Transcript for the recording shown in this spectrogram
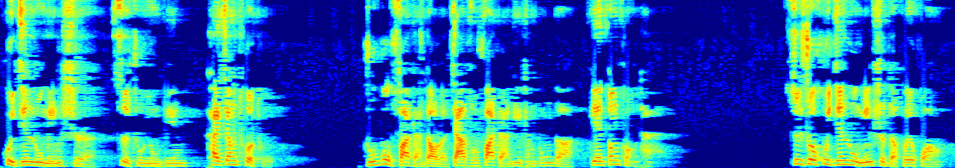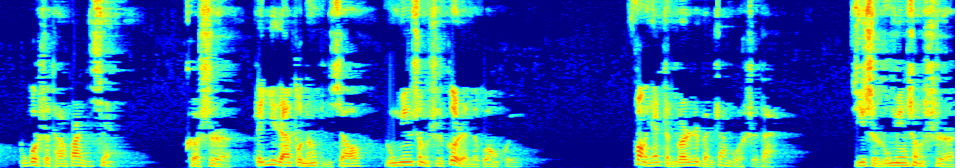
会津路明氏四处用兵，开疆拓土，逐步发展到了家族发展历程中的巅峰状态。虽说会津鹿鸣氏的辉煌不过是昙花一现，可是这依然不能抵消卢明盛世个人的光辉。放眼整个日本战国时代，即使卢明盛世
